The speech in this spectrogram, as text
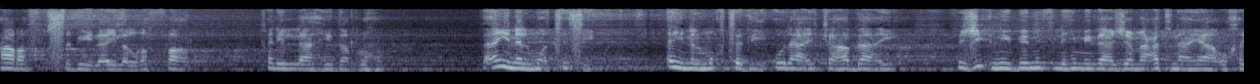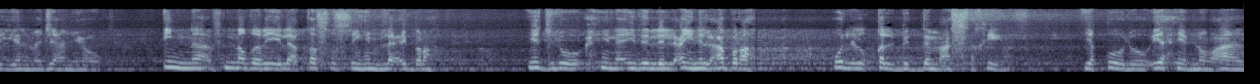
عرفوا السبيل إلى الغفار. فلله درهم. فأين المؤتسي؟ أين المقتدي؟ أولئك آبائي. فجئني بمثلهم إذا جمعتنا يا أخي المجامع. إن في النظر إلى قصصهم لعبرة. يجلو حينئذ للعين العبرة وللقلب الدمع السخيم يقول يحيى بن معاذ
